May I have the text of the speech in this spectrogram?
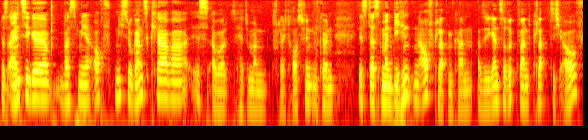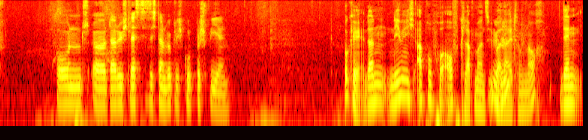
Das Einzige, was mir auch nicht so ganz klar war, ist, aber hätte man vielleicht rausfinden können, ist, dass man die hinten aufklappen kann. Also die ganze Rückwand klappt sich auf und äh, dadurch lässt sie sich dann wirklich gut bespielen. Okay, dann nehme ich apropos Aufklappen als mhm. Überleitung mhm. noch, denn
